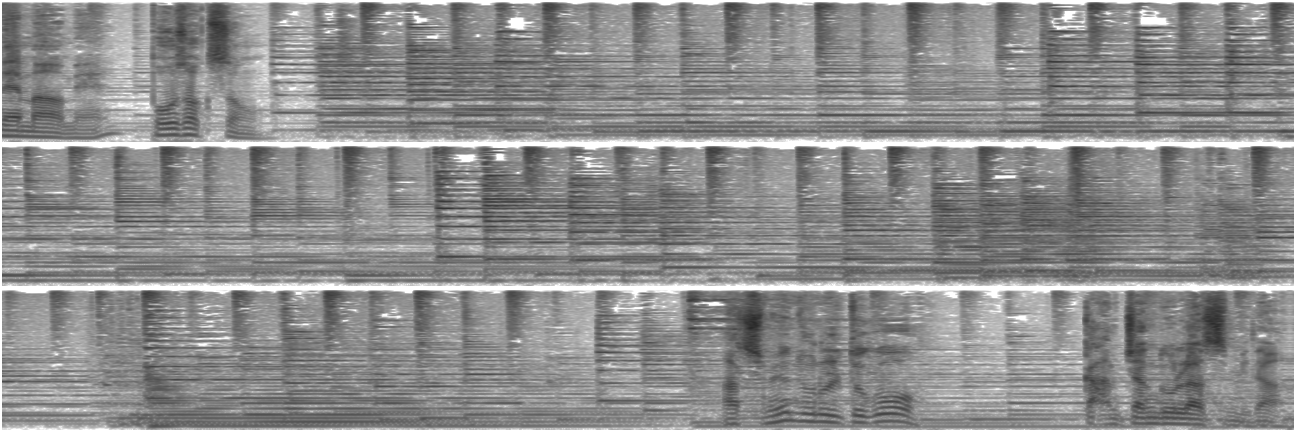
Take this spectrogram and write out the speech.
내 마음의 보석song 아침에 눈을 뜨고 깜짝 놀랐습니다.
